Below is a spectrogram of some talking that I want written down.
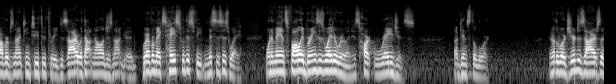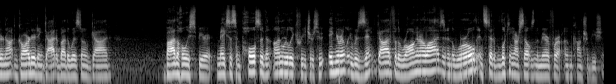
Proverbs 19, 2 through 3. Desire without knowledge is not good. Whoever makes haste with his feet misses his way. When a man's folly brings his way to ruin, his heart rages against the Lord. In other words, your desires that are not guarded and guided by the wisdom of God, by the Holy Spirit, makes us impulsive and unruly creatures who ignorantly resent God for the wrong in our lives and in the world instead of looking ourselves in the mirror for our own contribution.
